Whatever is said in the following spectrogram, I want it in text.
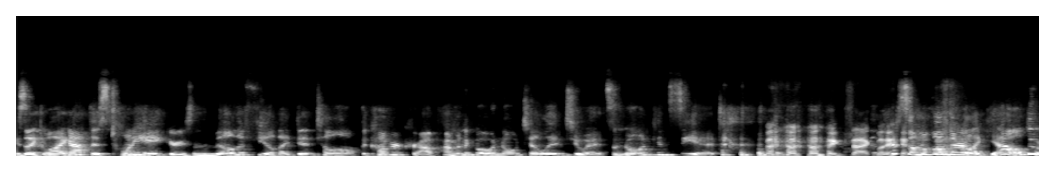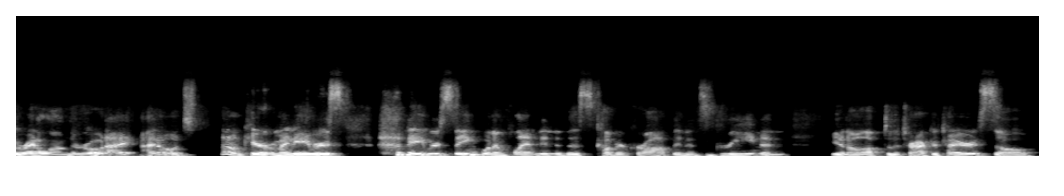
he's like, Well, I got this 20 acres in the middle of the field. I didn't till up the cover crop. I'm going to go no till into it so no one can see it. exactly. some of them, they're like, Yeah, I'll do it right along the road. I, I don't, I don't care what my neighbors, neighbors think when I'm planting into this cover crop and it's green and, you know, up to the tractor tires. So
